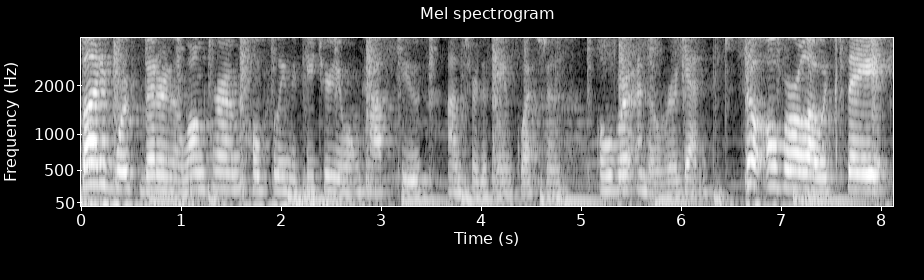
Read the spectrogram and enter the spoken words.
but it works better in the long term. Hopefully in the future you won't have to answer the same question over and over again. So overall, I would say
